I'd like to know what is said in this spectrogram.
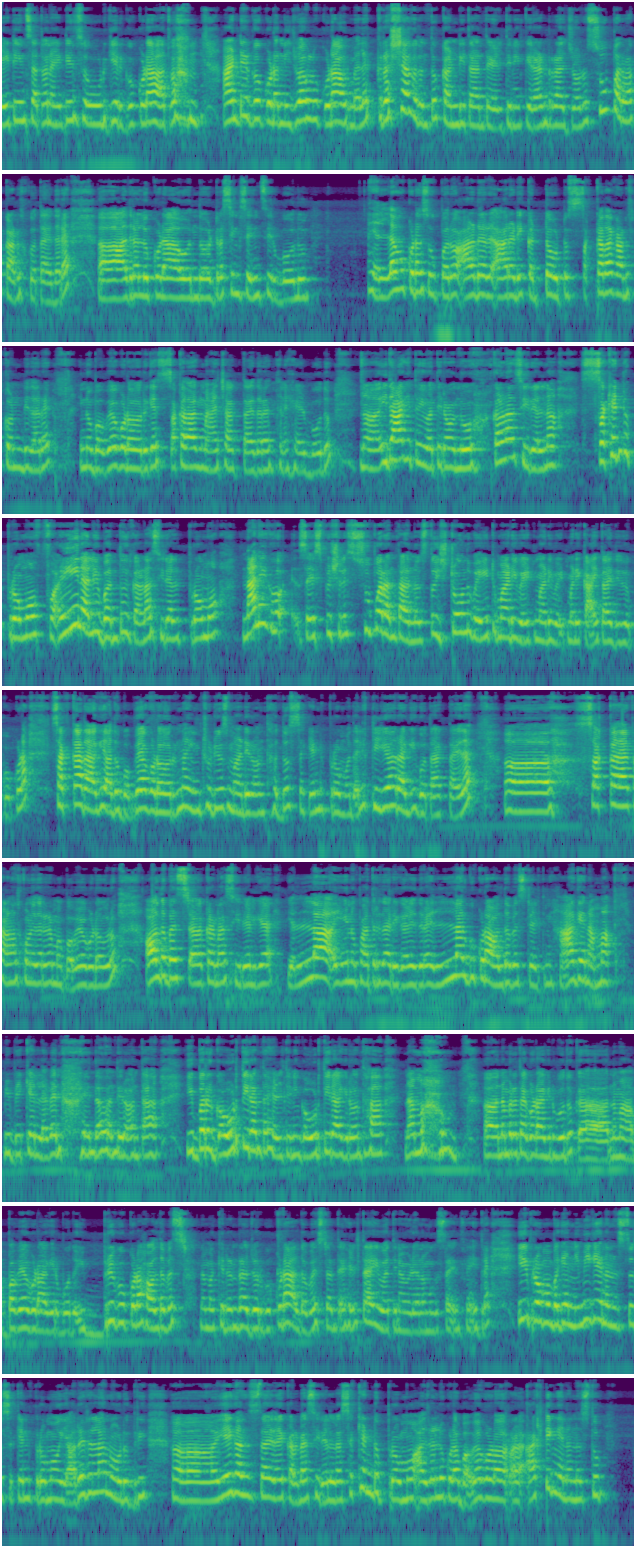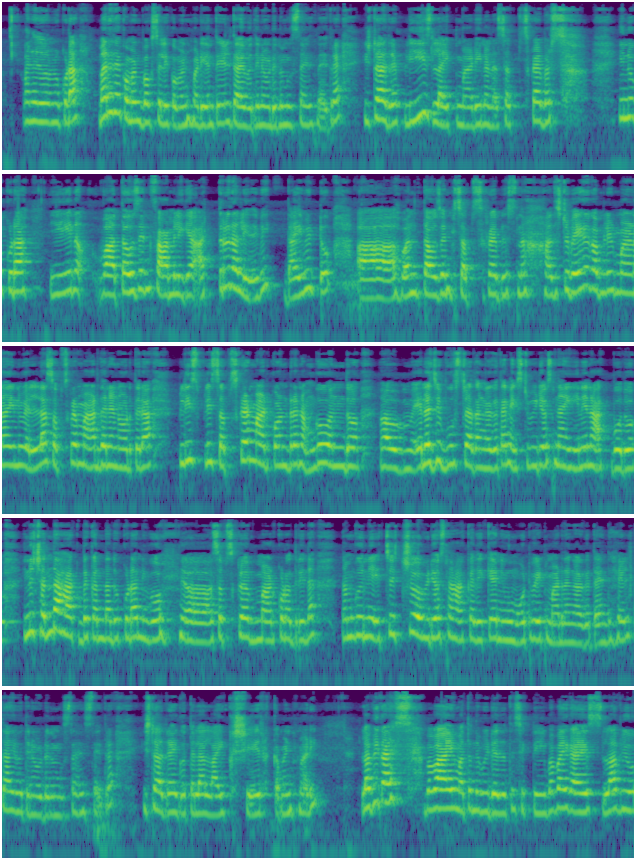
ಏಯ್ಟೀನ್ಸ್ ಅಥವಾ ನೈನ್ಟೀನ್ಸ್ ಹುಡುಗಿರಿಗೂ ಕೂಡ ಅಥವಾ ಆಂಟಿರ್ಗೂ ಕೂಡ ನಿಜವಾಗ್ಲೂ ಕೂಡ ಅವ್ರ ಮೇಲೆ ಕ್ರಶ್ ಆಗೋದಂತೂ ಖಂಡಿತ ಅಂತ ಹೇಳ್ತೀನಿ. ಕಿರಣ್ ರಾಜ್ ಅವರು ಸೂಪರ್ವಾಗಿ ಕಾಣಿಸ್ಕೊತಾ ಇದ್ದಾರೆ ಅದರಲ್ಲೂ ಕೂಡ ಒಂದು ಡ್ರೆಸ್ಸಿಂಗ್ ಸೆನ್ಸ್ ಇರ್ಬೋದು ಎಲ್ಲವೂ ಕೂಡ ಸೂಪರು. ಆರ್ಡರ್ ಆಲ್ರೆಡಿ ಕಟ್ಔಟು ಸಕ್ಕದಾಗಿ ಕಾಣಿಸ್ಕೊಂಡಿದ್ದಾರೆ. ಇನ್ನು ಭವ್ಯಗೌಡ ಅವರಿಗೆ ಸಕ್ಕದಾಗಿ ಮ್ಯಾಚ್ ಆಗ್ತಾ ಇದ್ದಾರೆ ಅಂತಲೇ ಹೇಳ್ಬೋದು. ಇದಾಗಿತ್ತು ಇವತ್ತಿನ ಒಂದು ಕನ್ನಡ ಸೀರಿಯಲ್ನ ಸೆಕೆಂಡ್ ಪ್ರೊಮೋ ಫೈನಲಿ ಬಂತು. ಈ ಕನ್ನಡ ಸೀರಿಯಲ್ ಪ್ರೊಮೋ ನನಗೂ ಎಸ್ಪೆಷಲಿ ಸೂಪರ್ ಅಂತ ಅನ್ನಿಸ್ತು. ಇಷ್ಟೊಂದು ವೆಯ್ಟ್ ಮಾಡಿ ವೆಯ್ಟ್ ಮಾಡಿ ವೆಯ್ಟ್ ಮಾಡಿ ಕಾಯ್ತಾ ಇದ್ದಿದ್ದಕ್ಕೂ ಕೂಡ ಸಕ್ಕದಾಗಿ ಅದು ಭವ್ಯಗೌಡ ಅವ್ರನ್ನ ಇಂಟ್ರೊಡ್ಯೂಸ್ ಮಾಡಿರೋವಂಥದ್ದು ಸೆಕೆಂಡ್ ಪ್ರೊಮೋದಲ್ಲಿ ಕ್ಲಿಯರ್ ಆಗಿ ಗೊತ್ತಾಗ್ತಾ ಇದೆ. ಸಕ್ಕದಾಗಿ ಕಾಣಿಸ್ಕೊಂಡಿದ್ದಾರೆ ನಮ್ಮ ಭವ್ಯಗೌಡ ಅವರು. ಆಲ್ ದ ಬೆಸ್ಟ್ ಕನ್ನಡ ಸೀರಿಯಲ್ಗೆ ಎಲ್ಲ ಏನು ಪಾತ್ರಧಾರಿಗಳಿದ್ದಾರೆ ಎಲ್ಲರಿಗೂ ಕೂಡ ಆಲ್ ದ ಬೆಸ್ಟ್ ಹೇಳ್ತೀನಿ. ಹಾಗೆ ನಮ್ಮ ಬಿ ಬಿ ಕೆ ಲೆವೆನ್ ಇಂದ ಬಂದಿರುವಂತಹ ಇಬ್ಬರು ಗೌಡ್ತೀರ ಅಂತ ಹೇಳ್ತೀನಿ. ಗೌಡ್ತೀರಾಗಿರುವಂತಹ ನಮ್ಮ ನಮ್ರತಾ ಗೌಡ ಆಗಿರ್ಬೋದು ನಮ್ಮ ಭವ್ಯಗೌಡ ಆಗಿರ್ಬೋದು. ಇಬ್ಬರಿಗೂ ಕೂಡ ಆಲ್ ದ ಬೆಸ್ಟ್ ನಮ್ಮ ಕಿರಣ್ ರಾಜ್ ಅವ್ರಿಗೂ ಕೂಡ ಆಲ್ ದ ಬೆಸ್ಟ್ ಅಂತ ಹೇಳ್ತಾ ಇವತ್ತಿನ ವಿಡಿಯೋನ ಮುಗಿಸ್ತಾ ಸ್ನೇಹಿತರೆ. ಈ ಪ್ರೋಮೋ ಬಗ್ಗೆ ನಿಮಗೆ ಅನಿಸ್ತು? ಸೆಕೆಂಡ್ ಪ್ರೋಮೋ ಯಾರ್ಯಾರೆಲ್ಲ ನೋಡಿದ್ರಿ? ಹೇಗೆ ಅನಿಸ್ತಾ ಇದೆ? ಕನ್ನಡ ಸೀರಿಯಲ್ನ ಸೆಕೆಂಡ್ ಪ್ರೋಮೋ ಅದರಲ್ಲೂ ಕೂಡ ಭವ್ಯಗೌಡ ಆ್ಯಕ್ಟಿಂಗ್ ಏನು ಅನ್ನಿಸ್ತು ಅನ್ನೋದನ್ನು ಕೂಡ ಮರಿದೆ ಕಾಮೆಂಟ್ ಬಾಕ್ಸಲ್ಲಿ ಕಾಮೆಂಟ್ ಮಾಡಿ ಅಂತ ಹೇಳ್ತಾ ಇವತ್ತಿನ ವಿಡಿಯೋ ಇದ್ದೀನಿ ಸ್ನೇಹಿತರೆ. ಇಷ್ಟ ಆದರೆ ಪ್ಲೀಸ್ ಲೈಕ್ ಮಾಡಿ, ನನ್ನ ಸಬ್ಸ್ಕ್ರೈಬರ್ಸ್ ಇನ್ನೂ ಕೂಡ ಏನು ತೌಸಂಡ್ ಫ್ಯಾಮಿಲಿಗೆ ಹತ್ರದಲ್ಲಿದ್ದೀವಿ. ದಯವಿಟ್ಟು ಒನ್ ತೌಸಂಡ್ ಸಬ್ಸ್ಕ್ರೈಬರ್ಸ್ನ ಅದಷ್ಟು ಬೇಗ ಕಂಪ್ಲೀಟ್ ಮಾಡೋಣ. ಇನ್ನು ಎಲ್ಲ ಸಬ್ಸ್ಕ್ರೈಬ್ ಮಾಡ್ದೇ ನೋಡ್ತೀರಾ? ಪ್ಲೀಸ್ ಪ್ಲೀಸ್ ಸಬ್ಸ್ಕ್ರೈಬ್ ಮಾಡಿಕೊಂಡ್ರೆ ನಮಗೂ ಒಂದು ಎನರ್ಜಿ ಬೂಸ್ಟ್ ಆದಂಗೆ ಆಗುತ್ತೆ. ನೆಕ್ಸ್ಟ್ ವೀಡಿಯೋಸ್ನ ಏನೇನು ಹಾಕ್ಬೋದು, ಇನ್ನು ಚಂದ ಹಾಕ್ಬೇಕಂತದ್ದು ಕೂಡ ನೀವು ಸಬ್ಸ್ಕ್ರೈಬ್ ಮಾಡ್ಕೊಳೋದ್ರಿಂದ ನಮಗೂ ಇನ್ನು ಹೆಚ್ಚೆಚ್ಚು ವೀಡಿಯೋಸ್ನ ಹಾಕೋದಕ್ಕೆ ನೀವು ಮೋಟಿವೇಟ್ ಮಾಡ್ದಂಗೆ ಆಗುತ್ತೆ ಅಂತ ಹೇಳ್ತಾ ಇವತ್ತಿನ ವಿಡಿಯೋ ಮುಗಿಸ್ತಾ ಸ್ನೇಹಿತರೆ. ಇಷ್ಟ ಆದರೆ ಗೊತ್ತಲ್ಲ ಲೈಕ್ ಶೇರ್ ಕಮೆಂಟ್ ಮಾಡಿ. ಲವ್ ಯು ಗಾಯ್ಸ್ ಬಾಯ್ ಮತ್ತೊಂದು ವಿಡಿಯೋ ಜೊತೆ ಸಿಗ್ತೀನಿ. ಬಾಯ್ ಗಾಯ್ಸ್ ಲವ್ ಯು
